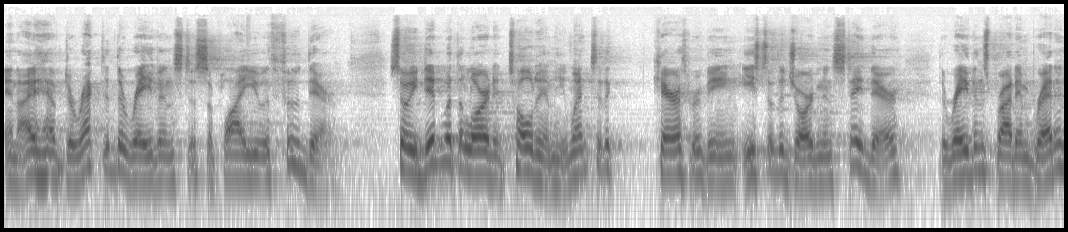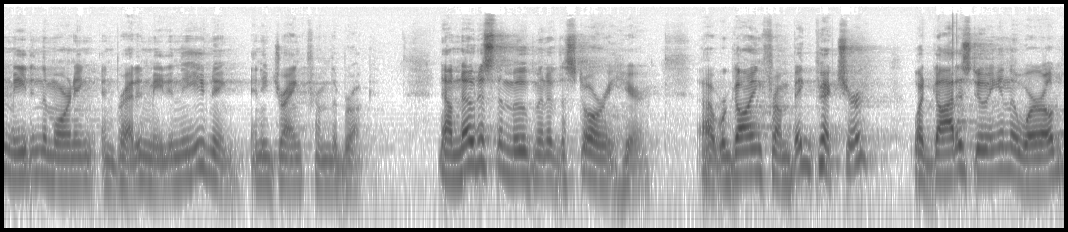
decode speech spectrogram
and I have directed the ravens to supply you with food there. So he did what the Lord had told him. He went to the Kerith ravine east of the Jordan and stayed there. The ravens brought him bread and meat in the morning and bread and meat in the evening, and he drank from the brook. Now, notice the movement of the story here. Uh, we're going from big picture, what God is doing in the world,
